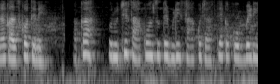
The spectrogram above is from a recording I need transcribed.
ನಾನು ಕಲ್ಸ್ಕೊತೀನಿ. ಅಕ್ಕ, ರುಚಿ ಸಾಕು ಅನ್ಸುತ್ತೆ ಬಿಡಿ, ಸಾಕು ಜಾಸ್ತಿ ಹಾಕಕ್ಕೆ ಹೋಗ್ಬೇಡಿ.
